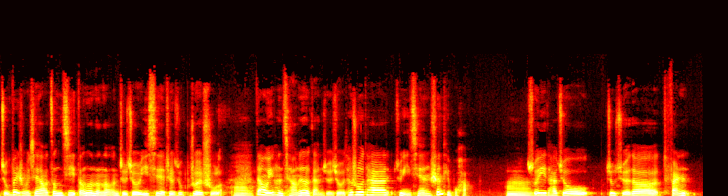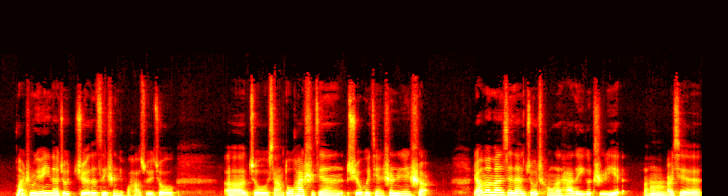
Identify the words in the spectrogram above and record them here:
就为什么现在要增肌等等等等，就就是一系列这就不赘述了。嗯但我一个很强烈的感觉就是，他说他就以前身体不好，嗯所以他就就觉得反正不管什么原因，他就觉得自己身体不好，所以就呃就想多花时间学会健身这件事儿，然后慢慢现在就成了他的一个职业，嗯，嗯。而且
